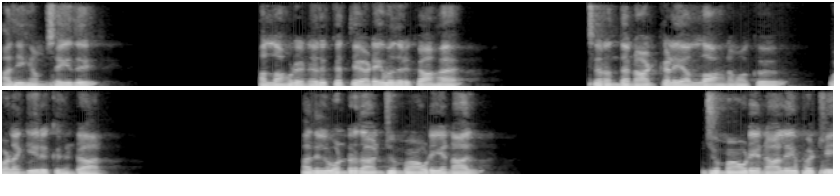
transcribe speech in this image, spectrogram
அதிகம் செய்து அல்லாஹுடைய நெருக்கத்தை அடைவதற்காக சிறந்த நாட்களை அல்லாஹ் நமக்கு வழங்கி இருக்குகின்றான் அதில் ஒன்றுதான் ஜும்மாவுடைய நாள். ஜும்மாவுடைய நாளை பற்றி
